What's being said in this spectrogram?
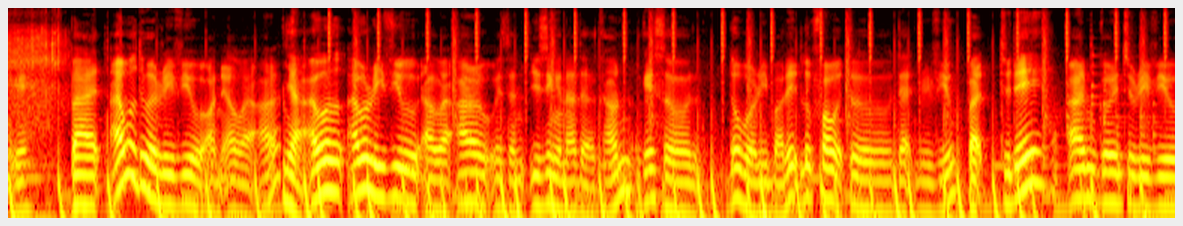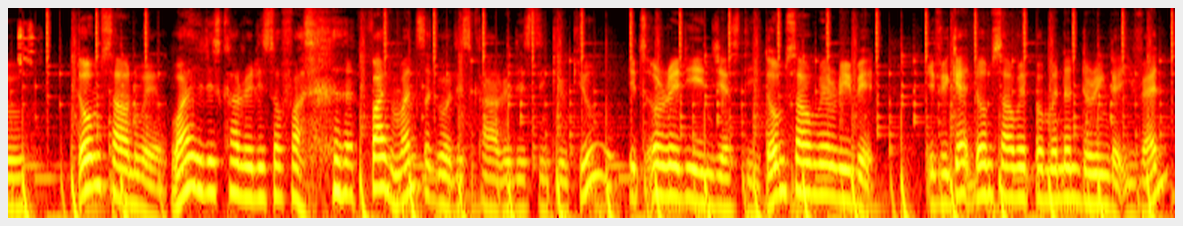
Okay, but I will do a review on LYR. Yeah, I will. I will review LYR with an, using another account. Okay, so don't worry about it. Look forward to that review. But today I'm going to review Dome Soundwave. Why did this car release so fast? 5 months ago this car released in QQ. It's already in GSD. Dome Soundwave rebate. If you get Dome Soundwave permanent during the event,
